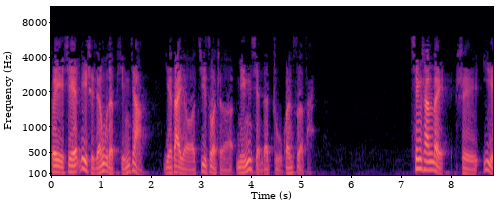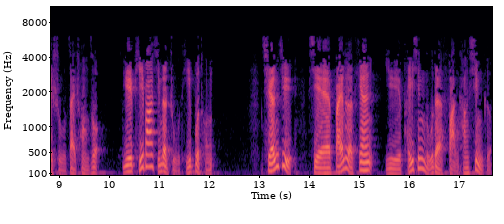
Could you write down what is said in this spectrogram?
对一些历史人物的评价也带有剧作者明显的主观色彩。《青山泪》。是艺术在创作，与《琵琶行》的主题不同。全剧写白乐天与裴兴奴的反抗性格，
